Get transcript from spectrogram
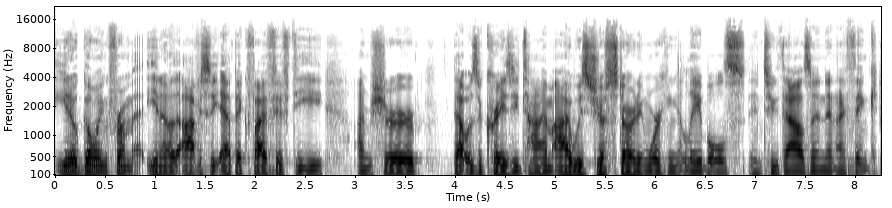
you know going from you know obviously Epic 550. I'm sure that was a crazy time. I was just starting working at labels in 2000, and I think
